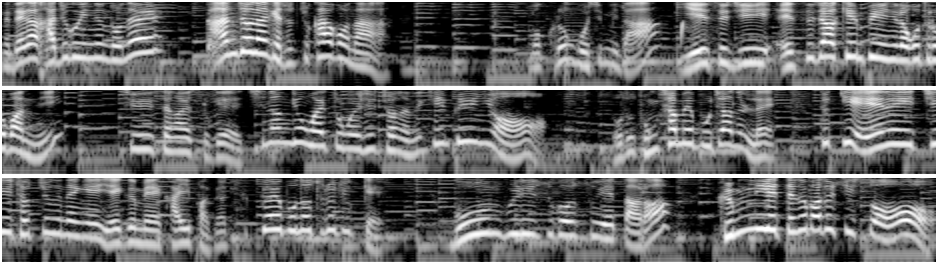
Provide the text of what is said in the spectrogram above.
내가 가지고 있는 돈을 안전하게 저축하거나 뭐 그런 곳입니다. ESG S자 캠페인이라고 들어봤니? 실생활 속에 친환경 활동을 실천하는 캠페인이야 너도 동참해보지 않을래? 특히 NH 저축은행의 예금에 가입하면 특별 보너스를 줄게. 모은 분리수거 수에 따라 금리 혜택을 받을 수 있어.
